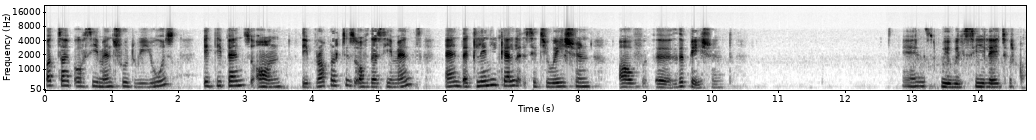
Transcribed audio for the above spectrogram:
what type of cement should we use? It depends on the properties of the cement and the clinical situation of uh, the patient. As we will see later on.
